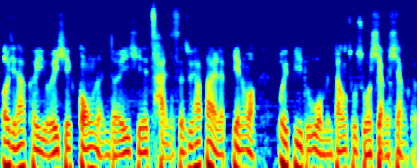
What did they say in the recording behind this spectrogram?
而且它可以有一些功能的一些产生，所以它带来的变化未必如我们当初所想象的。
